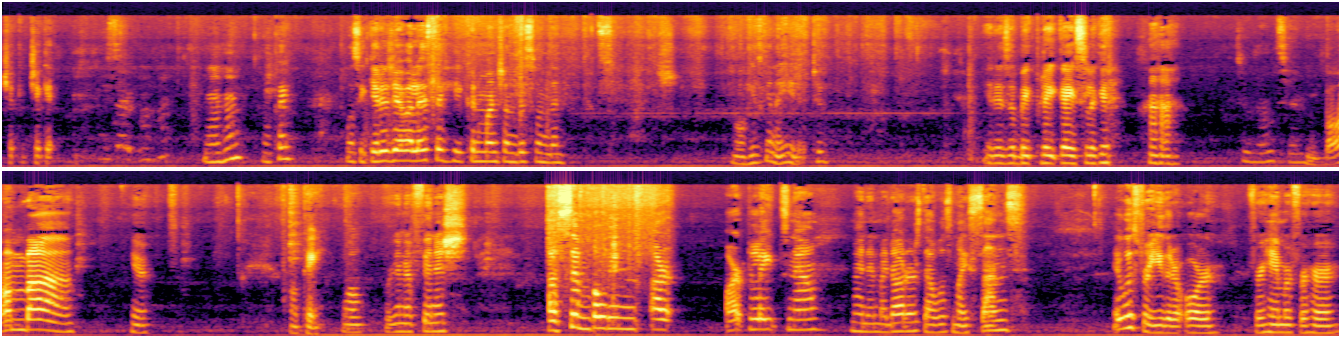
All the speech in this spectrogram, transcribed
Check it, check it. Mm -hmm. Okay. Well, si quieres llévale este. He can munch on this one then. Oh, he's gonna eat it too. It is a big plate, guys. Look at Bomba! Here. Okay, well, we're gonna finish assembling our our plates now. Mine and my daughter's. That was my son's. It was for either or, for him or for her.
